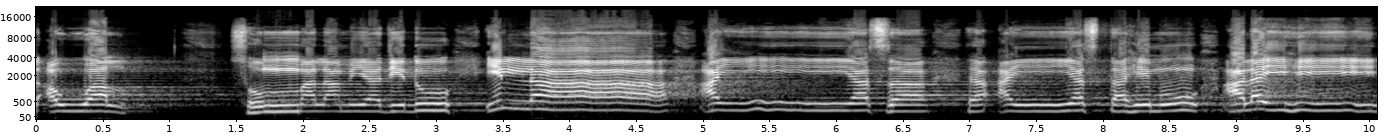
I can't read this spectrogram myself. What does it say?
আউয়াল আলাইহি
